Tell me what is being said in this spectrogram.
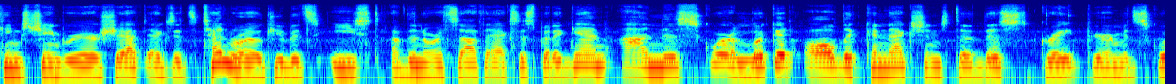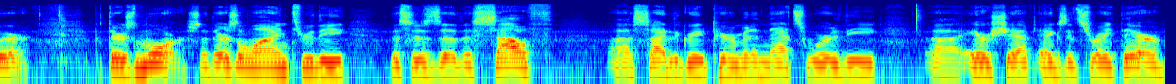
King's Chamber air shaft exits 10 royal cubits east of the north-south axis, but again on this square. Look at all the connections to this Great Pyramid Square. But there's more. So there's a line through the, this is uh, the south uh, side of the Great Pyramid, and that's where the uh, air shaft exits right there.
